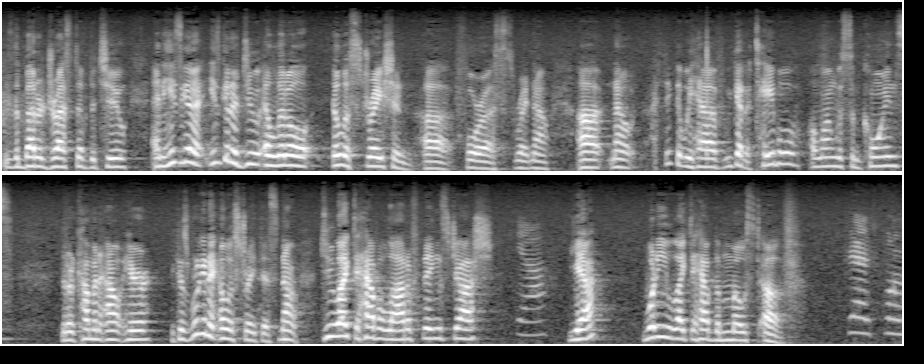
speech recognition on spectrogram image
He's the better dressed of the two, and he's gonna he's gonna do a little illustration uh, for us right now. Uh, now, I think that we have we got a table along with some coins that are coming out here because we're gonna illustrate this. Now, do you like to have a lot of things, Josh? Yeah. Yeah. What do you like to have the most of? Transformers.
